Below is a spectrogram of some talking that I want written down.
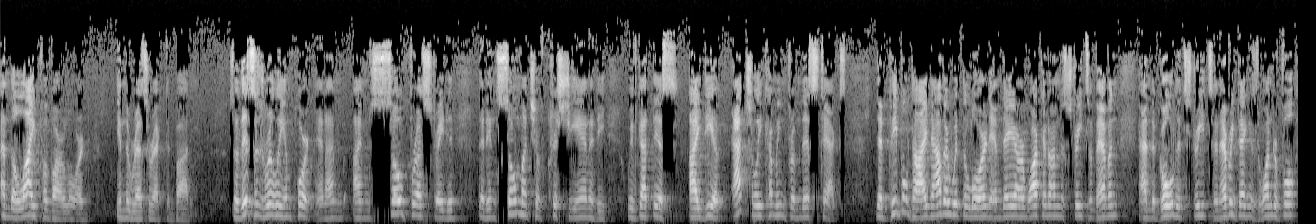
and the life of our Lord in the resurrected body. So this is really important, and I'm, I'm so frustrated that in so much of Christianity, we've got this idea, actually coming from this text, that people die, now they're with the Lord, and they are walking on the streets of heaven and the golden streets, and everything is wonderful,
